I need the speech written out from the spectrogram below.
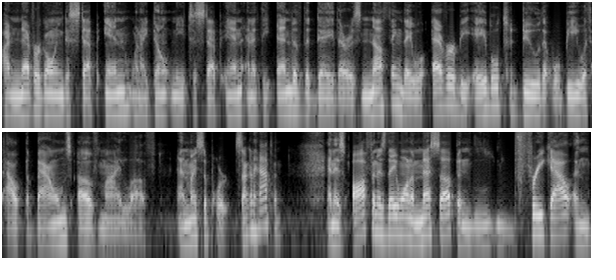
I'm never going to step in when I don't need to step in. And at the end of the day, there is nothing they will ever be able to do that will be without the bounds of my love and my support. It's not going to happen. And as often as they want to mess up and freak out and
